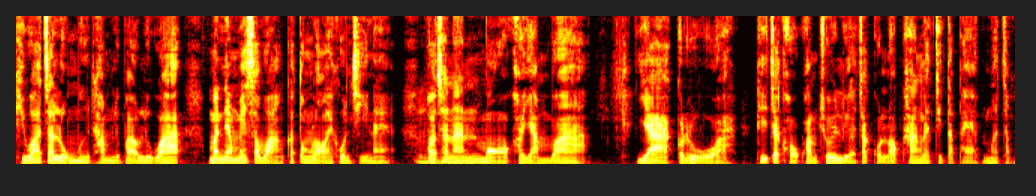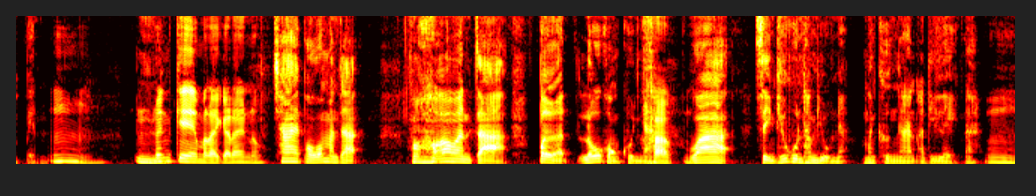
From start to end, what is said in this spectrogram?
ที่ว่าจะลงมือทำหรือเปล่าหรือว่ามันยังไม่สว่างก็ต้องรอให้คนชี้แนะ เพราะฉะนั้นหมอเขาย้ำว่า อย่ากลัวที่จะขอความช่วยเหลือจากคนรอบข้างและจิตแพทย์เมื่อจำเป็น อืมอืมเล่นเกมอะไรก็ได้เนาะใช่เพราะว่ามันจะ เพราะว่ามันจะเปิดโลกของคุณไงครับว่าสิ่งที่คุณทำอยู่เนี่ยมันคืองานอดิเรกนะอืม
